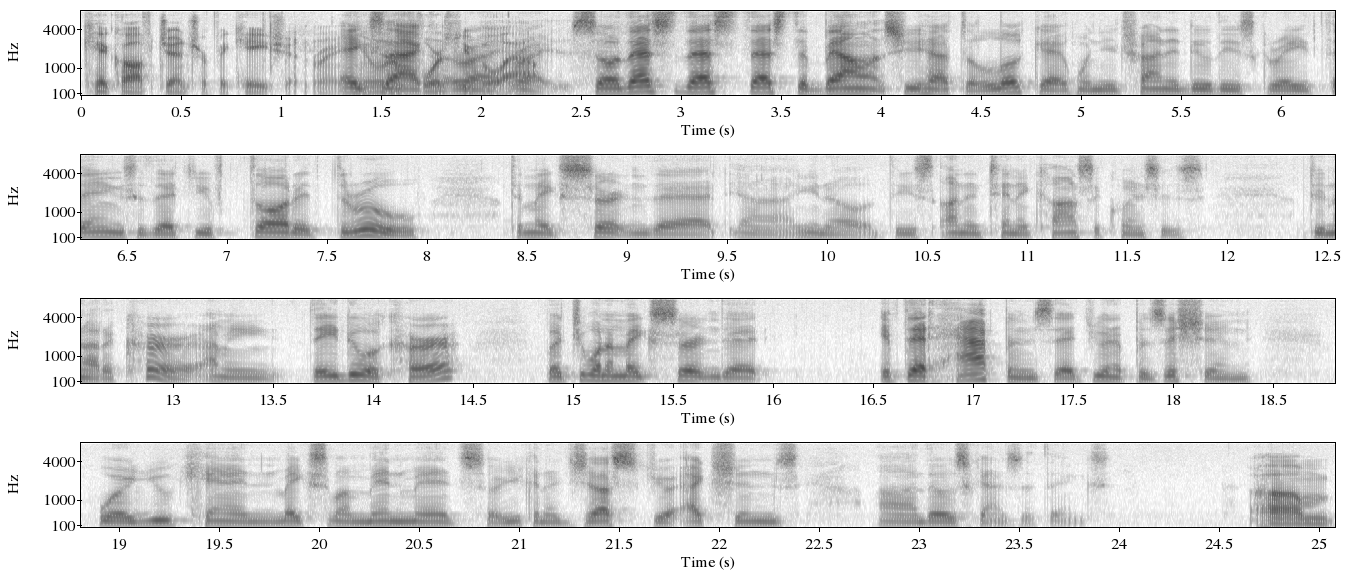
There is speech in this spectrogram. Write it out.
kick off gentrification, right? Exactly. people right. out. Right. So that's that's that's the balance you have to look at when you're trying to do these great things. Is that you've thought it through to make certain that uh, you know these unintended consequences do not occur. I mean, they do occur, but you want to make certain that if that happens, that you're in a position where you can make some amendments or you can adjust your actions, uh, those kinds of things. Um,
